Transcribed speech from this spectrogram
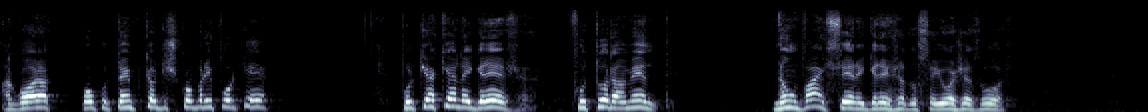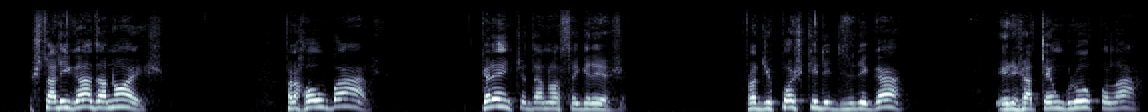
Agora, pouco tempo que eu descobri por quê. Porque aquela igreja, futuramente, não vai ser a igreja do Senhor Jesus. Está ligada a nós para roubar crente da nossa igreja, para depois que ele desligar, ele já tem um grupo lá.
